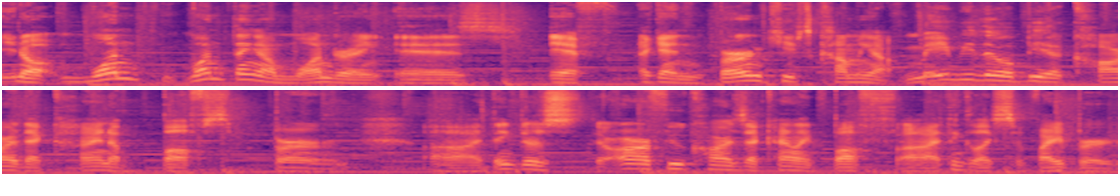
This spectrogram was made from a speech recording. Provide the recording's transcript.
you know, one one thing I'm wondering is if again burn keeps coming up, maybe there will be a card that kind of buffs burn. Uh, I think there's there are a few cards that kind of like buff. Uh, I think like Viper,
